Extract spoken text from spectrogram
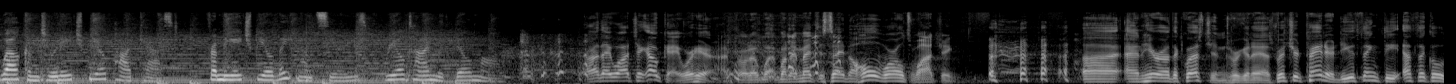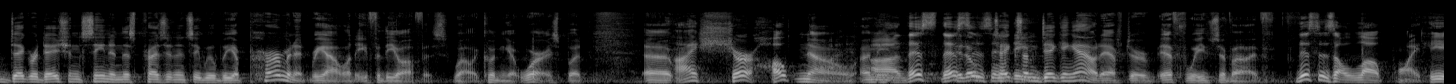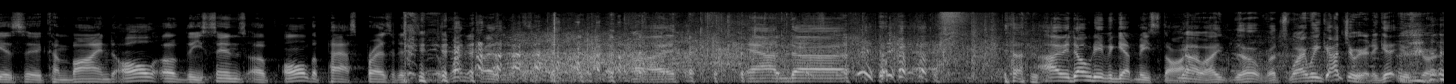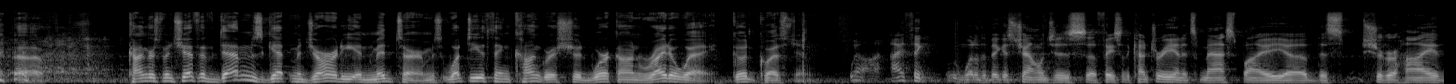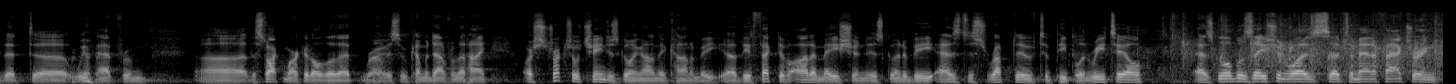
Welcome to an HBO podcast from the HBO Late Night series, Real Time with Bill Maher. Are they watching? Okay, we're here. I thought I- What I meant to say, the whole world's watching. Uh, and here are the questions we're going to ask. Richard Painter, do you think the ethical degradation seen in this presidency will be a permanent reality for the office? Well, it couldn't get worse, but I sure hope no. I mean, Uh, this- this it'll is take some digging out after if we survive. This is a low point. He has uh, combined all of the sins of all the past presidents into one presidency. Uh, and uh, I mean, don't even get me started. No, I no. That's why we got you here to get you started. Uh, Congressman Schiff, if Dems get majority in midterms, what do you think Congress should work on right away? Good question. I think one of the biggest challenges uh, facing the country, and it's masked by uh, this sugar high that uh, we've had from uh, the stock market, although that Right. obviously we're coming down from that high, are structural changes going on in the economy. Uh, the effect of automation is going to be as disruptive to people in retail as globalization was uh, to manufacturing.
